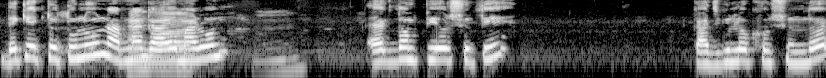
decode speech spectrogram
দেখি একটু তুলুন আপনার গায়ে মারুন। একদম পিওর সুতি। কাজগুলো খুব সুন্দর।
